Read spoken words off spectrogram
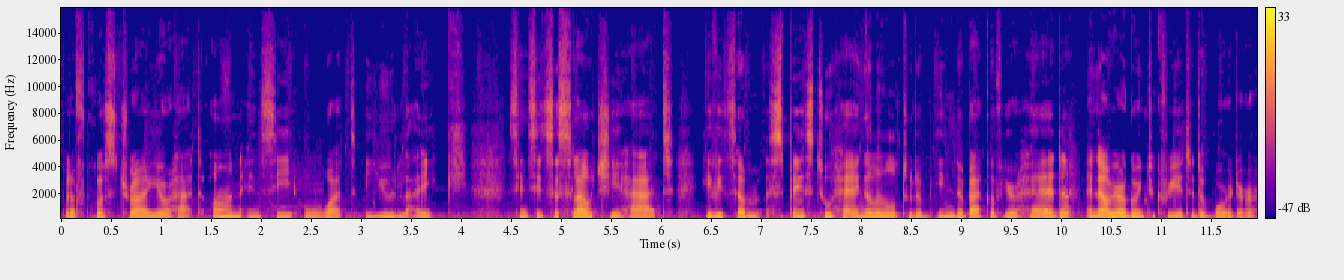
but of course try your hat on and see what you like. Since it's a slouchy hat, give it some space to hang a little to the in the back of your head. And now we are going to create the border.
